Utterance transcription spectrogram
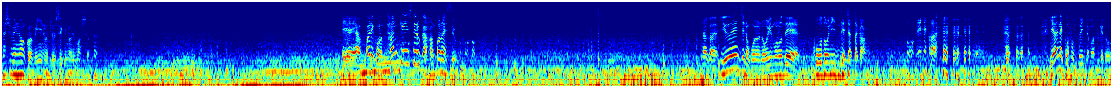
久しぶりになんか右の助手席乗りました。えー、やっぱりこの探検してる感半端ないですよ。なんか遊園地のこの乗り物で行動に出ちゃった感。そうね。はい。屋根こそついてますけど。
